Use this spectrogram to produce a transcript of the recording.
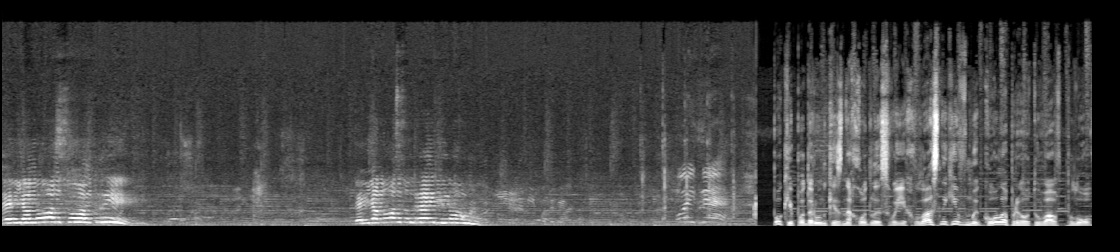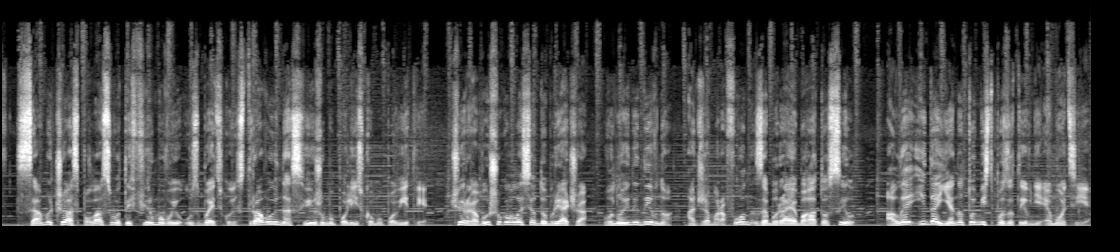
Дев'яносто три. 93 номер. Поки подарунки знаходили своїх власників, Микола приготував плов. Саме час поласувати фірмовою узбецькою стравою на свіжому поліському повітрі. Черга вишукувалася добряча, воно і не дивно, адже марафон забирає багато сил, але і дає натомість позитивні емоції.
